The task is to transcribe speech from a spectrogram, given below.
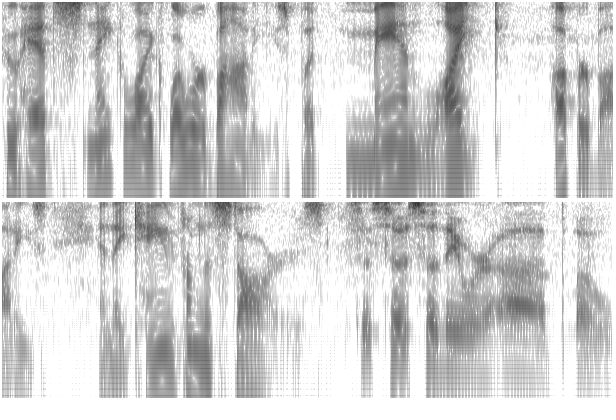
who had snake-like lower bodies but man-like upper bodies and they came from the stars. So so so they were uh oh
